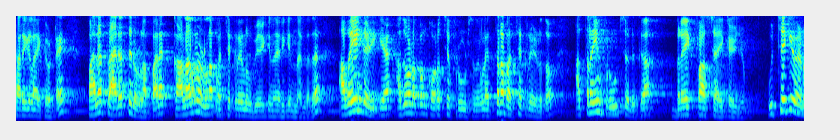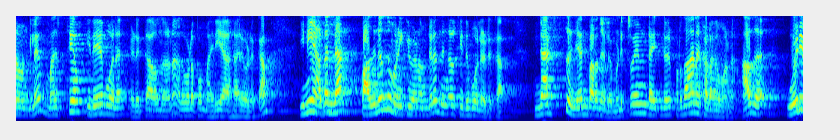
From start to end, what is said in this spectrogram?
കറികളായിക്കോട്ടെ പല തരത്തിലുള്ള പല കളറിലുള്ള പച്ചക്കറികൾ ഉപയോഗിക്കുന്നതായിരിക്കും നല്ലത്. അവയും കഴിക്കുക അതോടൊപ്പം കുറച്ച് ഫ്രൂട്ട്സ്. നിങ്ങൾ എത്ര പച്ചക്കറി എടുത്തോ അത്രയും ഫ്രൂട്ട്സ് എടുക്കുക ബ്രേക്ക്ഫാസ്റ്റ് ആയി കഴിഞ്ഞു. ഉച്ചയ്ക്ക് വേണമെങ്കിൽ മത്സ്യം ഇതേപോലെ എടുക്കാവുന്നതാണ്. അതോടൊപ്പം അരി ആഹാരം എടുക്കാം. ഇനി അതല്ല പതിനൊന്ന് മണിക്ക് വേണമെങ്കിൽ നിങ്ങൾക്ക് ഇതുപോലെ എടുക്കാം. നട്ട്സ് ഞാൻ പറഞ്ഞല്ലോ മെഡിറ്ററേനിയൻ ഡയറ്റിന്റെ ഒരു പ്രധാന ഘടകമാണ്. അത് ഒരു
